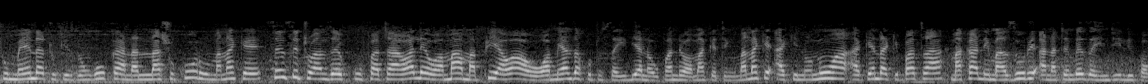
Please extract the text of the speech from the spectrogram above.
tumeenda tukizunguka, na ninashukuru manake sisi tuanze kufata wale wamama, pia wao wameanza kutusaidia na upande wa marketing, manake akinunua akienda akipata makani mazuri anatembeza injili kwa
